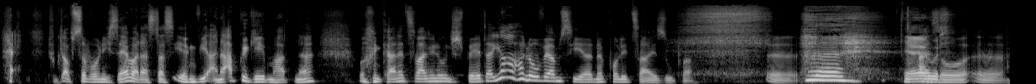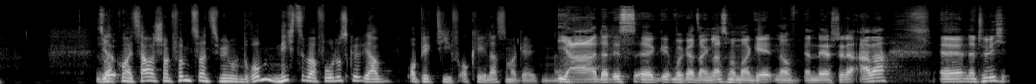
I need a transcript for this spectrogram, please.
"Hä, du glaubst doch wohl nicht selber, dass das irgendwie einer abgegeben hat, ne? Und keine zwei Minuten später, ja, hallo, wir haben's hier, ne? Polizei, super. Äh, Ja, ja gut. also, äh, So. ja, guck mal, jetzt haben wir schon 25 Minuten rum, nichts über Fotos, ja, objektiv, okay, lassen wir gelten. Ne? Ja, das ist, äh, wollte gerade sagen, lassen wir mal gelten auf, an der Stelle. Aber äh, natürlich,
